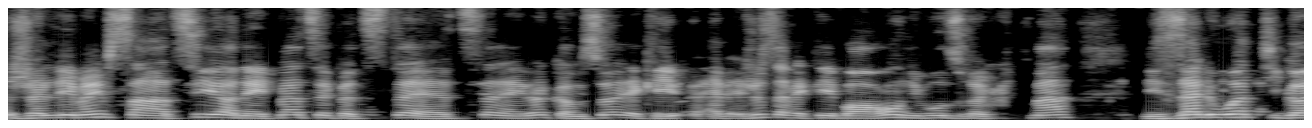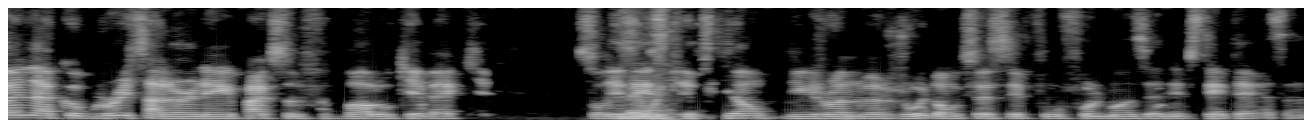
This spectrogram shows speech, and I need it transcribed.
je l'ai même senti, honnêtement, tu sais, petite, euh, petite anecdote comme ça, avec les, juste avec les barons au niveau du recrutement, les alouettes qui gagnent la Coupe Grey, ça a un impact sur le football au Québec. Sur les ben inscriptions, les joueurs veulent jouer, donc ça, c'est faut, faut le mentionner, puis c'est intéressant.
